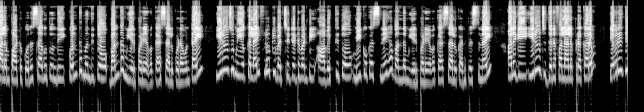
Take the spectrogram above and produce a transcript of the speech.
కాలం పాటు కొనసాగుతుంది. కొంతమందితో బంధం ఏర్పడే అవకాశాలు కూడా ఉంటాయి. ఈ రోజు మీ యొక్క లైఫ్లోకి వచ్చేటటువంటి ఆ వ్యక్తితో మీకొక స్నేహ బంధం ఏర్పడే అవకాశాలు కనిపిస్తున్నాయి. అలాగే ఈ రోజు దినఫలాల ప్రకారం ఎవరైతే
